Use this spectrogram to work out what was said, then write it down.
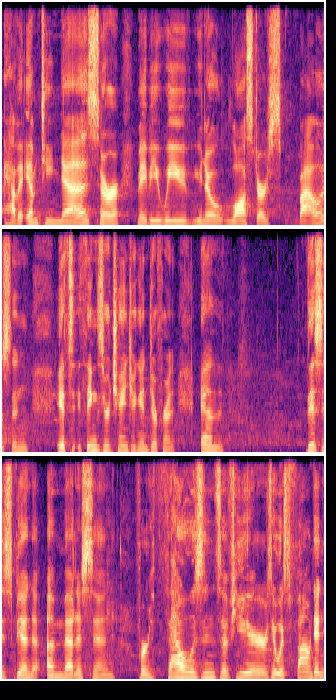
have an empty nest or maybe we, you know, lost our spouse and it's things are changing and different. And this has been a medicine for thousands of years. It was found in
